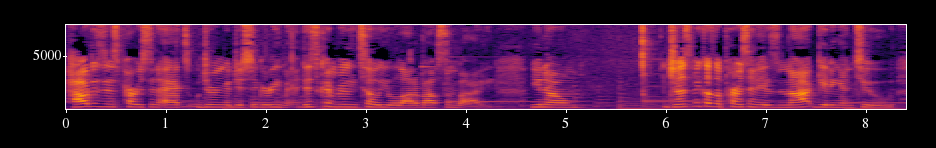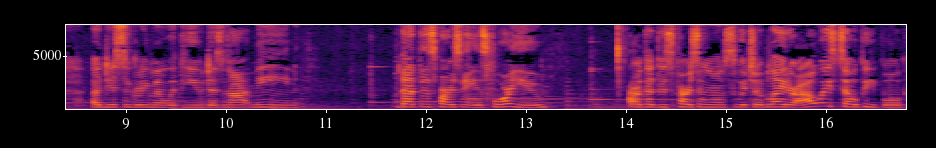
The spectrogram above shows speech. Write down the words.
How does this person act during a disagreement? This can really tell you a lot about somebody. You know, just because a person is not getting into a disagreement with you does not mean that this person is for you or that this person won't switch up later. I always tell people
